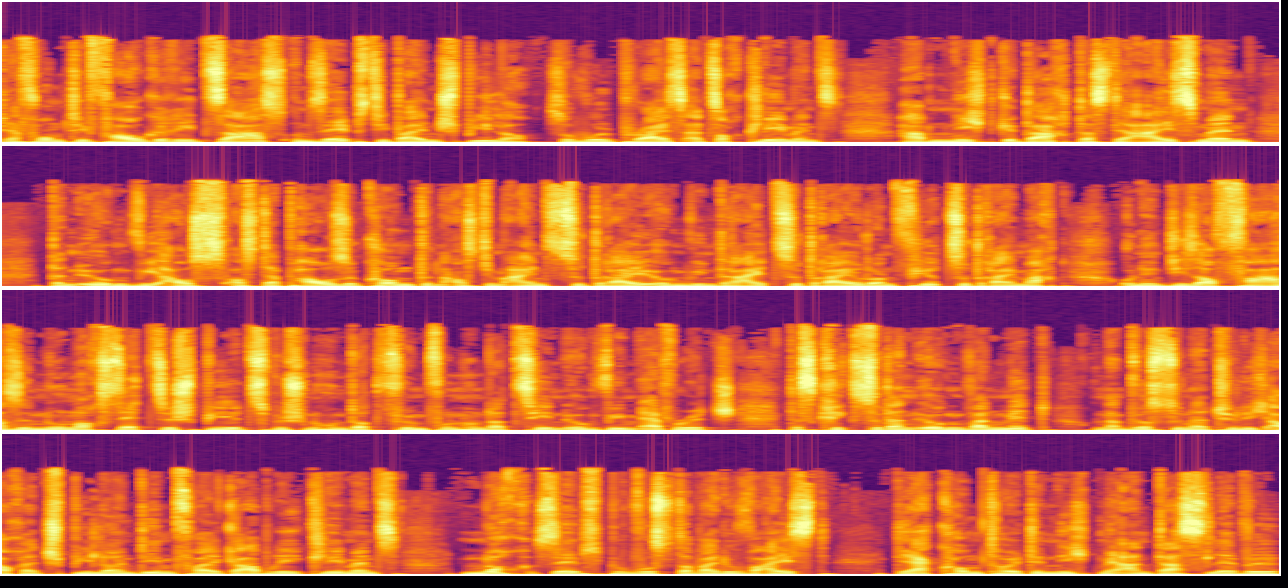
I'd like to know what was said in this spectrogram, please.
der vorm TV-Gerät saß und selbst die beiden Spieler, sowohl Price als auch Clemens, haben nicht gedacht, dass der Iceman dann irgendwie aus, aus der Pause kommt und aus dem 1 zu 3 irgendwie ein 3 zu 3 oder ein 4 zu 3 macht und in dieser Phase nur noch Sätze spielt zwischen 105 und 110 irgendwie im Average. Das kriegst du dann irgendwann mit. Und dann wirst du natürlich auch als Spieler, in dem Fall Gabriel Clemens, noch selbstbewusster, weil du weißt, der kommt heute nicht mehr an das Level,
